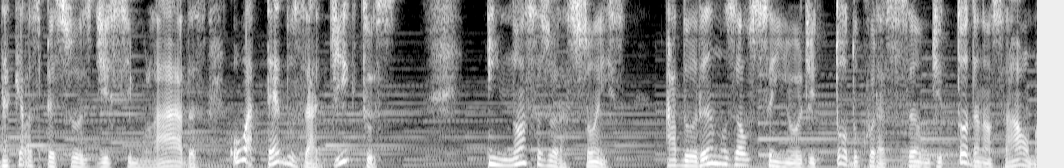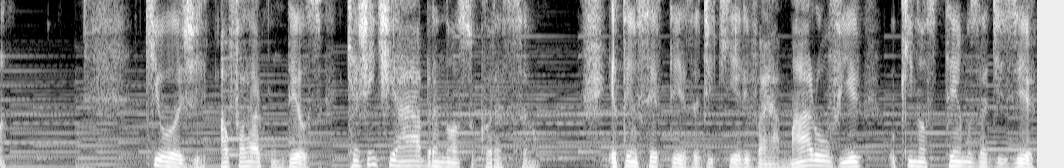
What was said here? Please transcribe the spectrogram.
daquelas pessoas dissimuladas ou até dos adictos? Em nossas orações, adoramos ao Senhor de todo o coração, de toda a nossa alma? Que hoje, ao falar com Deus, que a gente abra nosso coração. Eu tenho certeza de que Ele vai amar ouvir o que nós temos a dizer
